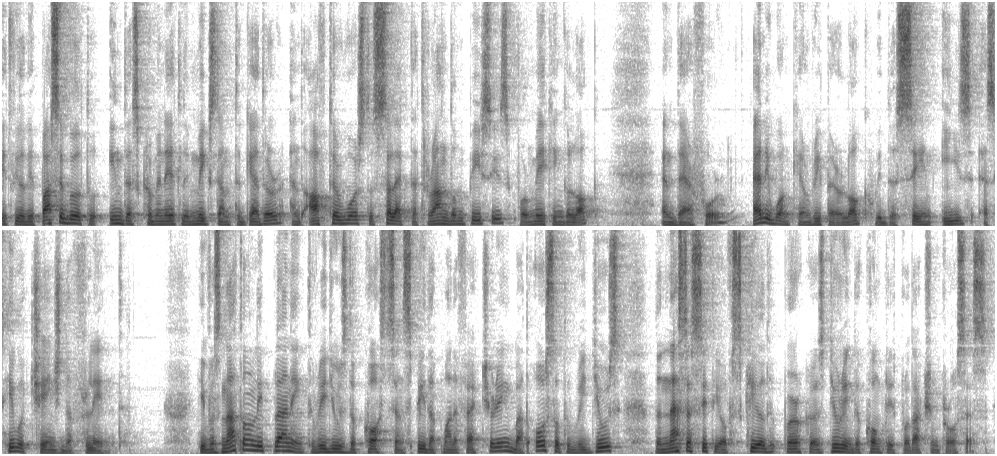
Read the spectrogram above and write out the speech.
it will be possible to indiscriminately mix them together and afterwards to select at random pieces for making a lock, and therefore anyone can repair a lock with the same ease as he would change the flint. He was not only planning to reduce the costs and speed up manufacturing, but also to reduce the necessity of skilled workers during the complete production process.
